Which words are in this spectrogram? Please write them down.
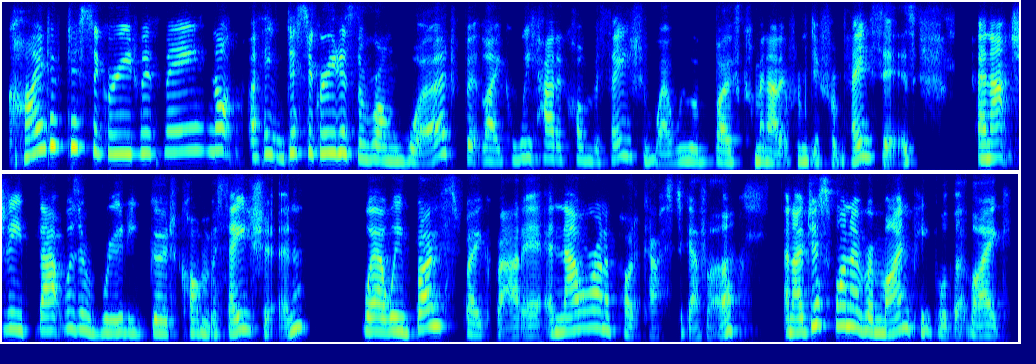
kind of disagreed with me. Not, I think disagreed is the wrong word, but like we had a conversation where we were both coming at it from different places. And actually, that was a really good conversation where we both spoke about it. And now we're on a podcast together. And I just want to remind people that, like,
